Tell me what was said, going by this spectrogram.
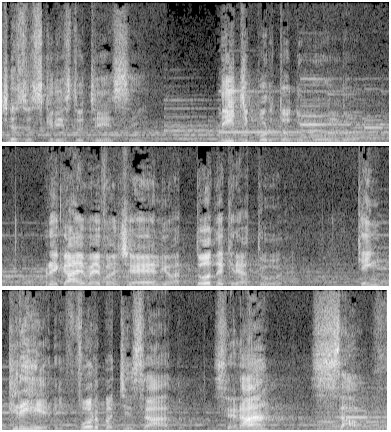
Jesus Cristo disse: Ide por todo o mundo, pregai o evangelho a toda criatura. Quem crer e for batizado será salvo.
